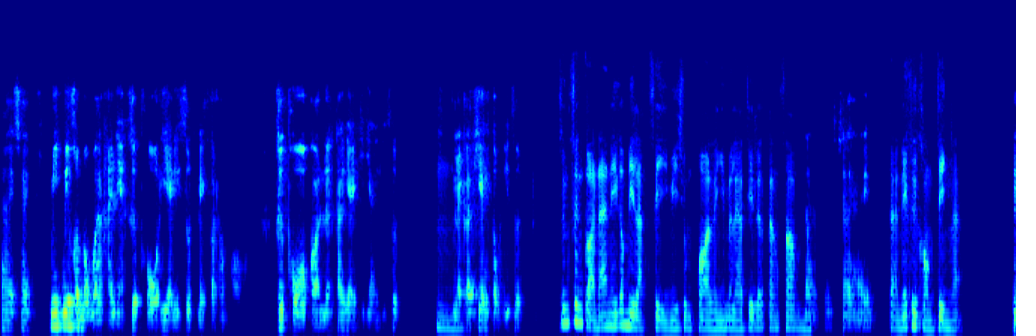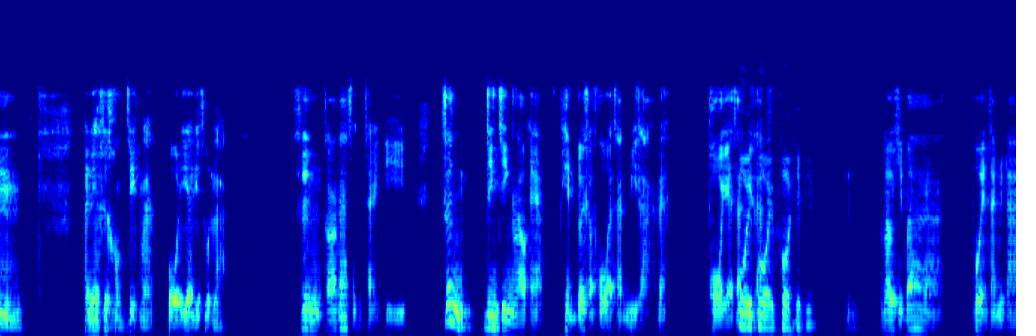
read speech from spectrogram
ใช่ใช่มีมีคนบอกว่าอันเนี้ยคือโพลที่ใหญ่ที่สุดในกทมคือโพลก่อนเลือกตั้งใหญ่ที่ใหญ่ที่สุดอืมและก็เที่ยงตรงที่สุด ซึ่งซึ่งก่อนหน้านี้ก็มีหลักสี่มีชุมพรอะไรอย่างนี้มาแล้วที่เลือกตั้งซ่อมใช่ใช่แต่อันนี้คือของจริงละอืม อันเนี้ยคือของจริงละโพลที่ใหญ่ที่สุดละซึ่งก็น่าสนใจดี ซึ่งจริง ๆ เราแอบเห็นด้วยกับโพลอาจารย์วีระนะโพลอาจารโพย์ยวีโพระยโพย เราคิดว่าโพลอาจารย์วีระ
